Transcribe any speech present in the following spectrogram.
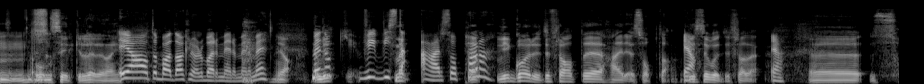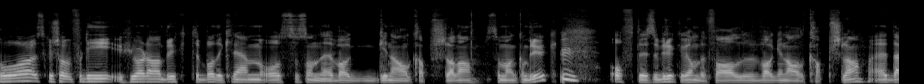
sånn Mm, ond sirkel, eller nei. Ja, at det bare, da klør det bare mer og mer og mer. Ja. Men Men nok, vi- hvis men- det er sopp her, Ja, vi går ut ifra at det her er sopp, da. Ja. Hvis vi går ut ifra det. Ja. Eh, Så skal vi se, fordi hun har da brukt både krem og sånne vaginalkapsler da, som man kan bruke. Mm. Ofte så bruker vi anbefale vaginalkapsler. Eh, De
